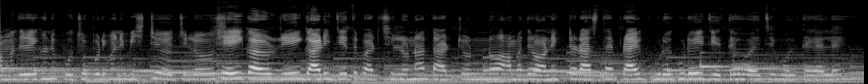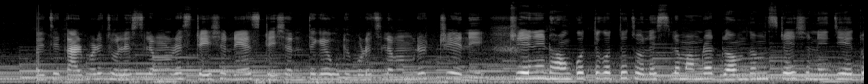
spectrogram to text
আমাদের এখানে প্রচুর পরিমাণে বৃষ্টি হয়েছিল, সেই কারণেই গাড়ি যেতে পারছিল না। তার জন্য আমাদের অনেকটা রাস্তায় প্রায় ঘুরে ঘুরেই যেতে হয়েছে বলতে গেলে। হয়েছে। তারপরে চলে এসেছিলাম আমরা স্টেশনে। স্টেশন থেকে উঠে পড়েছিলাম আমরা ট্রেনে। ট্রেনে ঢং করতে করতে চলে এসেছিলাম আমরা দমদম স্টেশনে। যেহেতু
